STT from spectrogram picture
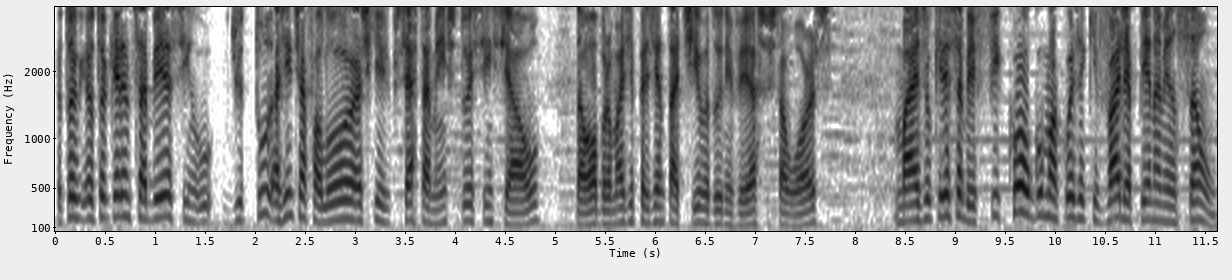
Eu tô, eu tô querendo saber, assim, o, de tudo. A gente já falou, acho que certamente, do essencial, da obra mais representativa do universo Star Wars. Mas eu queria saber, ficou alguma coisa que vale a pena a menção?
